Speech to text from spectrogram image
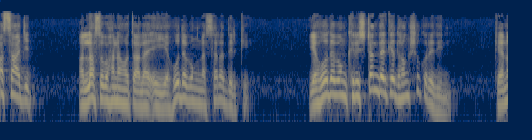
মাসাজিদ। আল্লাহ সুবাহ এই ইহুদ এবং নাসারাদেরকে ইহুদ এবং খ্রিস্টানদেরকে ধ্বংস করে দিন। কেন?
